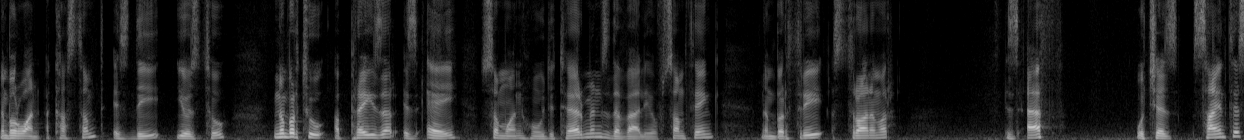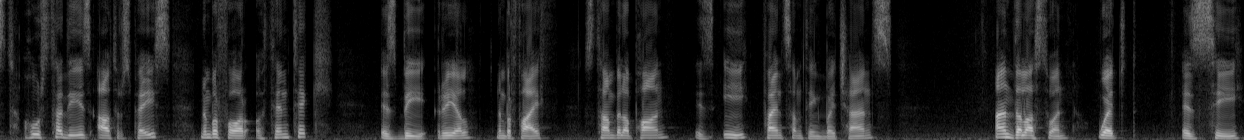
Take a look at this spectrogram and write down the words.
Number one, accustomed is D, used to. Number two, appraiser is A, someone who determines the value of something. Number three, astronomer is F, which is scientist who studies outer space. Number four, authentic is B, real. Number five, stumble upon is E, find something by chance. And the last one, which is C,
